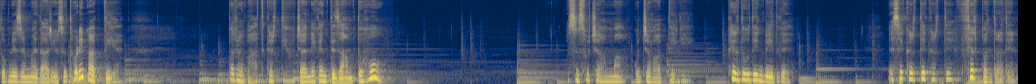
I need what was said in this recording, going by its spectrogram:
तो अपनी जिम्मेदारियों से थोड़ी भागती है। पर मैं बात करती हूँ, जाने का इंतज़ाम तो हो। उसने सोचा, अम्मा कुछ जवाब देगी। फिर दो दिन बीत गए। ऐसे करते करते फिर पंद्रह दिन।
